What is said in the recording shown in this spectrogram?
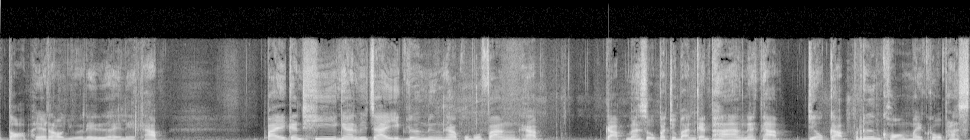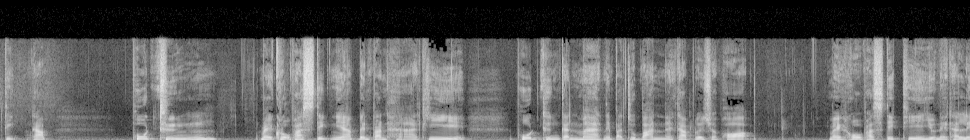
ำตอบให้เราอยู่เรื่อย ๆ เลยครับ ไปกันที่งานวิจัยอีกเรื่องหนึ่งครับคุณผู้ฟังครับ กลับมาสู่ปัจจุบันกันบ้างนะครับ เกี่ยวกับเรื่องของไมโครพลาสติกครับพูดถึงไมโครพลาสติกเนี่ยเป็นปัญหาที่พูดถึงกันมากในปัจจุบันนะครับ โดยเฉพาะไมโครพลาสติกที่อยู่ในทะเล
